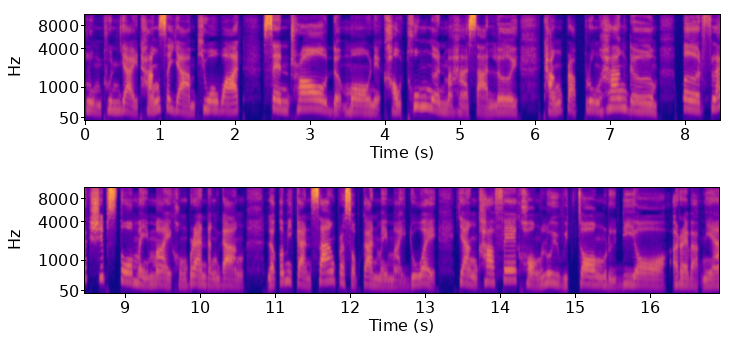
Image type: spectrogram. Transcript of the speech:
กลุ่มทุนใหญ่ทั้งสยามพิววัตเซ็นทรัลเดอะมอลล์เนี่ยเขาทุ่มเงินมหาศาลเลย ทั้งปรับปรุงห้างเดิม เปิดแฟลกชิพสโตร์ใหม่ๆ ของแบรนด์ดังๆ แล้วก็มีการสร้างประสบการณ์ใหม่ ๆ ด้วย อย่างคาเฟ่ของลุยวิตจองหรือดีออะไรแบบเนี้ย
